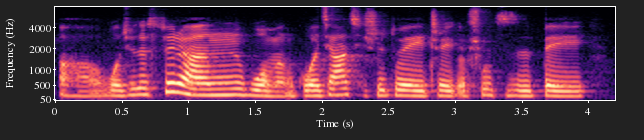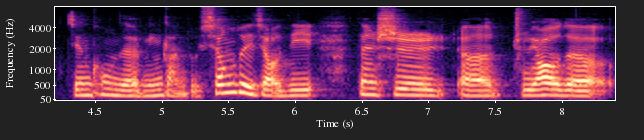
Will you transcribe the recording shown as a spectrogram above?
呃，我觉得虽然我们国家其实对这个数字被监控的敏感度相对较低，但是呃，主要的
